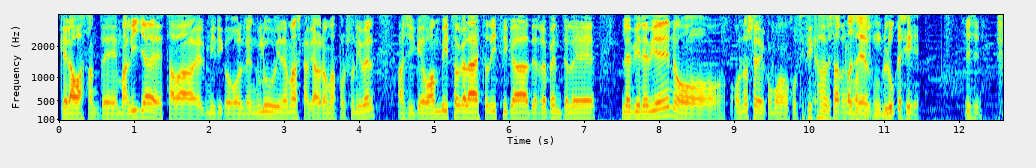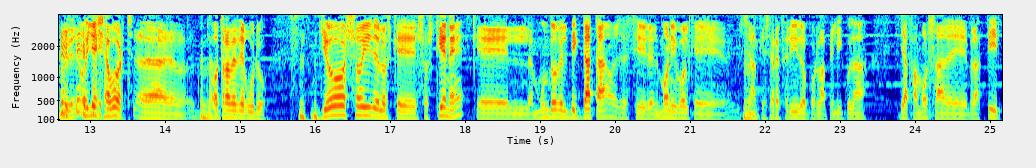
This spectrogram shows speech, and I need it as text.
que era bastante malilla, estaba el mítico Golden Glue y demás, que había bromas por su nivel, así que o han visto que las estadísticas de repente le- les viene bien o, o no sé cómo han justificado esa renovación. Glue que sigue. Sí, sí. Muy bien. Oye, Shabort, eh, otra vez de gurú. Yo soy de los que sostiene que el mundo del Big Data, es decir, el Moneyball, que, Mm. al que se ha referido por la película ya famosa de Brad Pitt,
